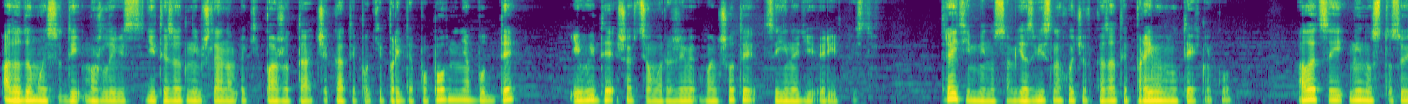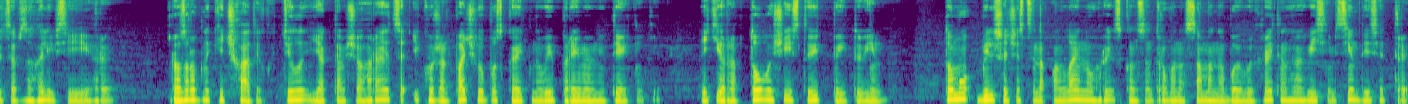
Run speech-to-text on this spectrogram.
А додамо сюди можливість сидіти з одним членом екіпажу та чекати, поки прийде поповнення, буде і вийде, що в цьому режимі ваншоти це іноді рідкість. Третім мінусом я, звісно, хочу вказати преміумну техніку, але цей мінус стосується взагалі всієї гри. Розробники чхати хотіли, як там що грається, і кожен патч випускають нові преміумні техніки, які раптово ще й стають pay to win. Тому більша частина онлайну гри сконцентрована саме на бойових рейтингах 8.7.10.3,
